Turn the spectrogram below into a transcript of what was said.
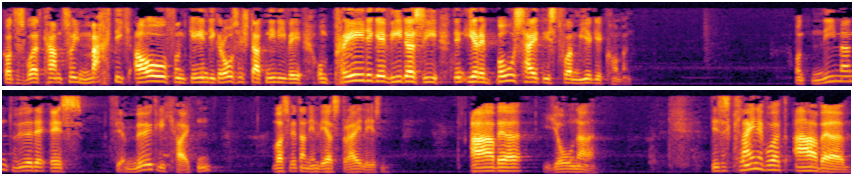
Gottes Wort kam zu ihm, mach dich auf und geh in die große Stadt Ninive und predige wieder sie, denn ihre Bosheit ist vor mir gekommen. Und niemand würde es für möglich halten, was wir dann in Vers 3 lesen. Aber Jona. Dieses kleine Wort aber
